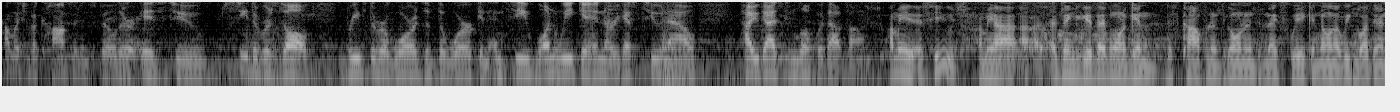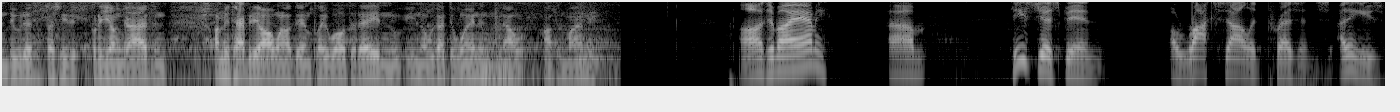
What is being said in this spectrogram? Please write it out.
how much of a confidence builder is to see the results, reap the rewards of the work, and, and see one week in, or I guess two now, how you guys can look without Von? I mean, it's huge. I mean, I, I, I, think it gives everyone, again, this confidence going into next week and knowing that we can go out there and do this, especially for the young guys. And I'm just happy they all went out there and played well today, and, you know, we got the win, and now on to Miami. On to Miami. Um, he's just been a rock solid presence. I think he's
